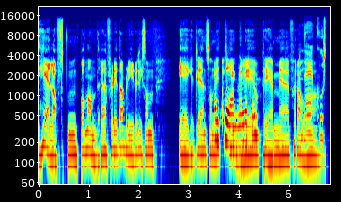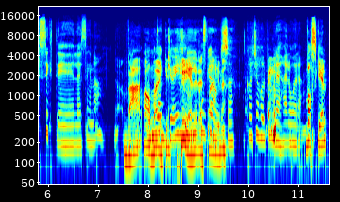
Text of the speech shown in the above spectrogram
helaften på den andre. Fordi da blir det liksom egentlig en sånn litt hyggelig liksom. og premie for alle. Det alle. er kortsiktig løsning, da. Ja, hver annen det uke, hele resten av livet. Kan ikke holde på med det hele året. Vaskehjelp.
